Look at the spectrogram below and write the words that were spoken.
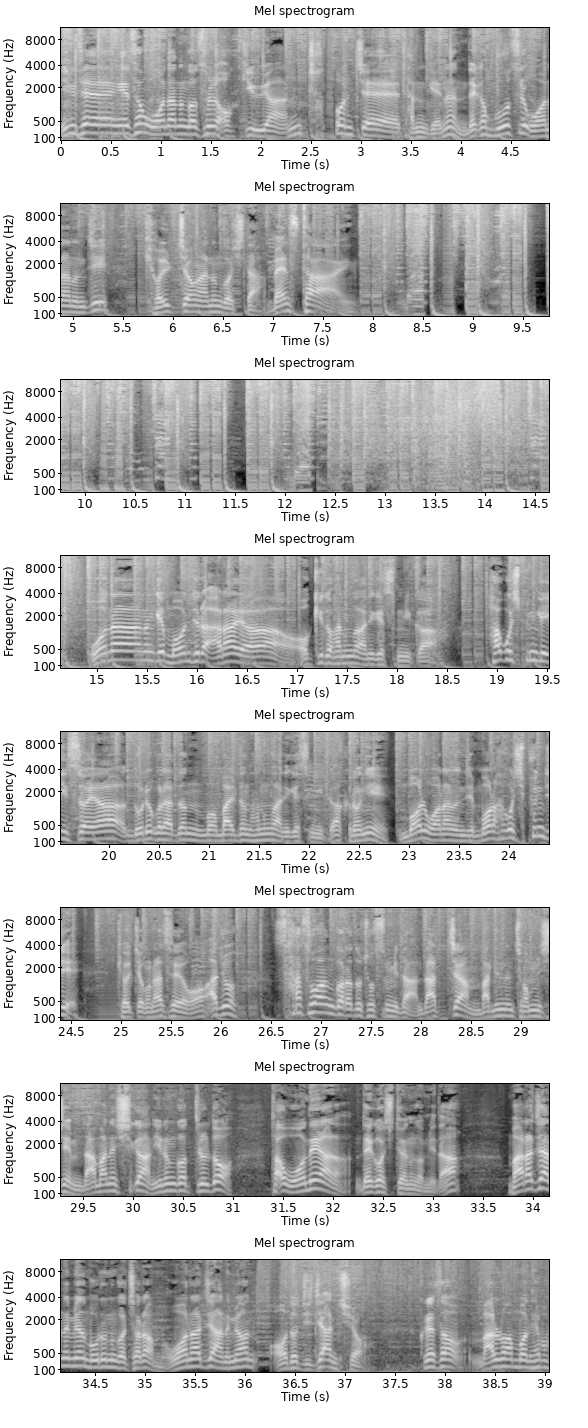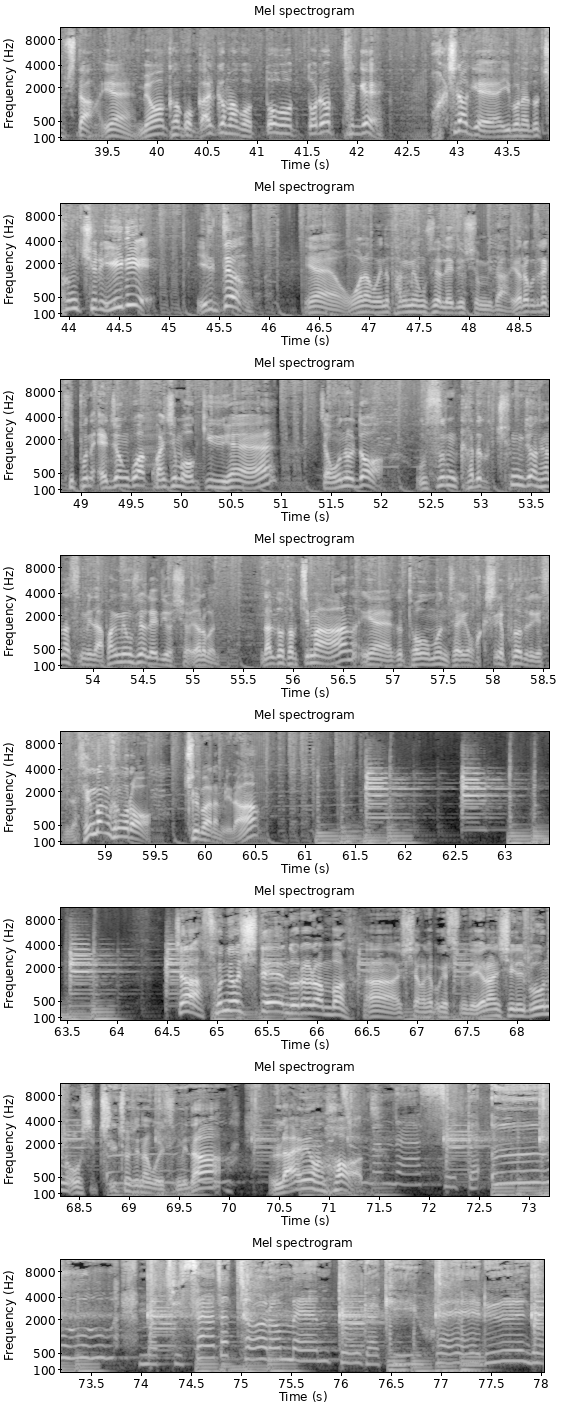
인생에서 원하는 것을 얻기 위한 첫 번째 단계는 내가 무엇을 원하는지 결정하는 것이다. 맨스타임. 원하는 게 뭔지를 알아야 얻기도 하는 거 아니겠습니까? 하고 싶은 게 있어야 노력을 하든 뭐 말든 하는 거 아니겠습니까? 그러니 뭘 원하는지 뭘 하고 싶은지 결정을 하세요. 아주 사소한 거라도 좋습니다. 낮잠, 맛있는 점심, 나만의 시간 이런 것들도 다 원해야 내 것이 되는 겁니다. 말하지 않으면 모르는 것처럼 원하지 않으면 얻어지지 않죠. 그래서 말로 한번 해봅시다. 예, 명확하고 깔끔하고 또 또렷하게 확실하게 이번에도 청취율 1위, 1등 예, 원하고 있는 박명수의 레디오쇼입니다. 여러분들의 깊은 애정과 관심을 얻기 위해 자 오늘도 웃음 가득 충전해놨습니다. 박명수의 레디오쇼 여러분 날도 덥지만 예, 그 더움은 저희가 확실히 풀어드리겠습니다. 생방송으로 출발합니다. 자, 소녀시대 노래로 한번 아, 시작을 해보겠습니다. 11시 1분 57초 지나고 있습니다. Lion Heart. 마치 사자처럼 맴돌다 기회를 노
